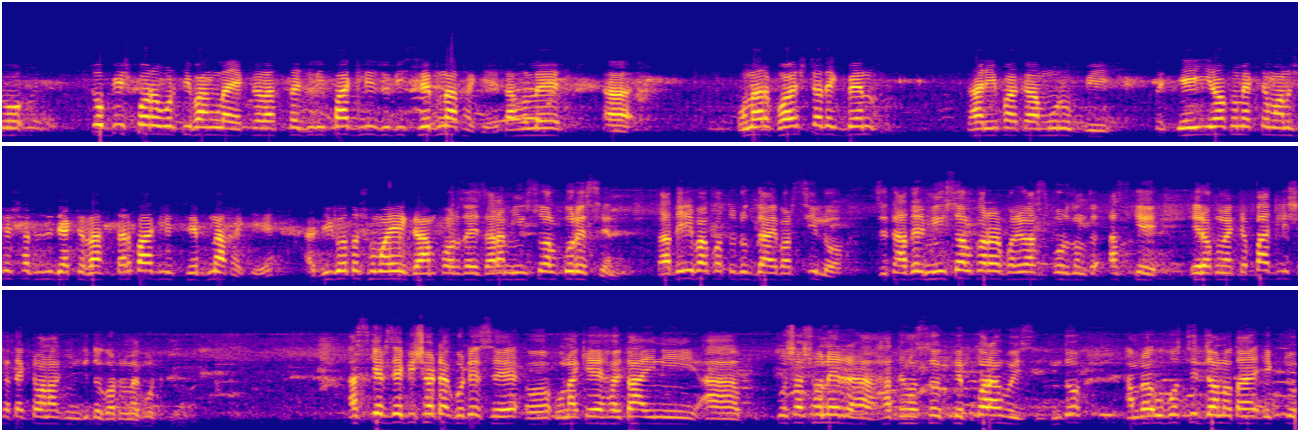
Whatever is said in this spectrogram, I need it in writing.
তো চব্বিশ পরবর্তী বাংলায় একটা রাস্তায় যদি পাগলি যদি সেভ না থাকে, তাহলে ওনার বয়সটা দেখবেন দাড়ি পাকা মুরব্বী, তো এই রকম একটা মানুষের সাথে যদি একটা রাস্তার পাগলি সেভ না থাকে, আর বিগত সময়ে গ্রাম পর্যায়ে যারা মিউচুয়াল করেছেন, তাদেরই বা কতটুকু দায়বার ছিল যে তাদের মিউচুয়াল করার পরে আজ পর্যন্ত আজকে এরকম একটা পাগলির সাথে একটা অনাকাঙ্ক্ষিত ঘটনা ঘটবে আজকের যে বিষয়টা ঘটেছে ওনাকে হয়তো আইনি প্রশাসনের হাতে হস্তক্ষেপ করা হয়েছে, কিন্তু আমরা উপস্থিত জনতা একটু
